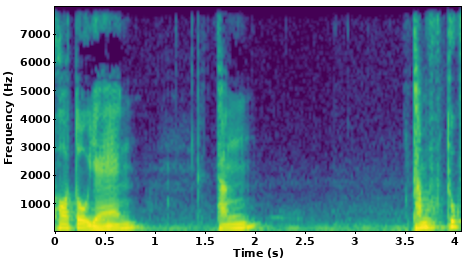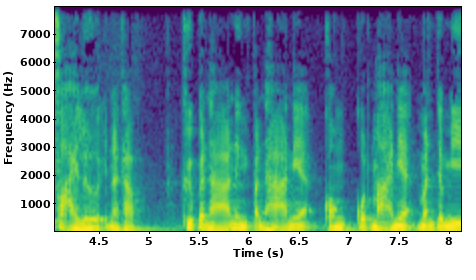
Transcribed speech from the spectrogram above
ข้อโต้แย้งทั้งทั้งทุกฝ่ายเลยนะครับ คือปัญหาหนึ่งปัญหาเนี่ยของกฎหมายเนี่ยมันจะมี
